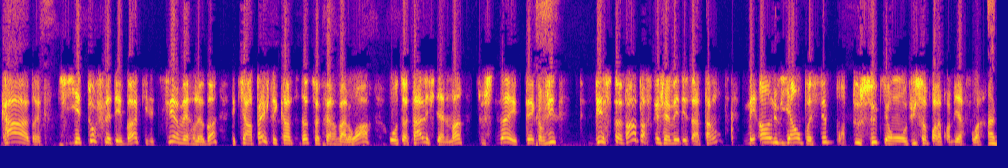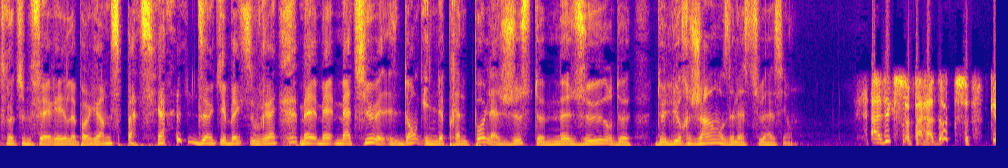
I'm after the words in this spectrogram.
cadre qui étouffe le débat, qui le tire vers le bas et qui empêche les candidats de se faire valoir. Au total, finalement, tout cela était, comme je dis, décevant parce que j'avais des attentes, mais ennuyant au possible pour tous ceux qui ont vu ça pour la première fois. En tout cas, tu me fais rire, le programme spatial d'un Québec souverain. Mais, mais Mathieu, donc, ils ne prennent pas la juste mesure de, de l'urgence de la situation? Avec ce paradoxe que,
